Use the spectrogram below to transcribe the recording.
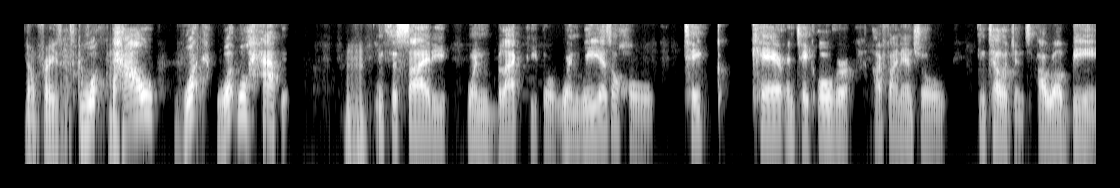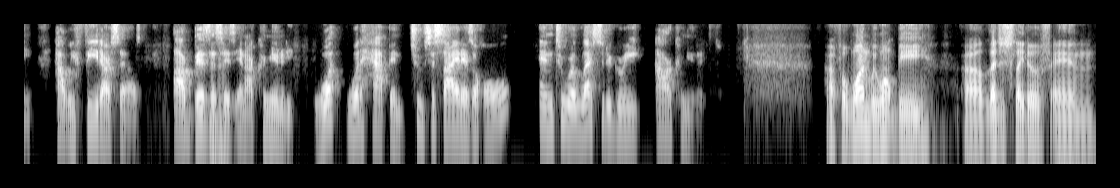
Don't phrase it. What how what what will happen mm-hmm. in society when black people, when we as a whole take care and take over our financial intelligence, our well-being, how we feed ourselves, our businesses mm-hmm. in our community. What would happen to society as a whole and to a lesser degree our community? Uh, for one, we won't be uh, legislative and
